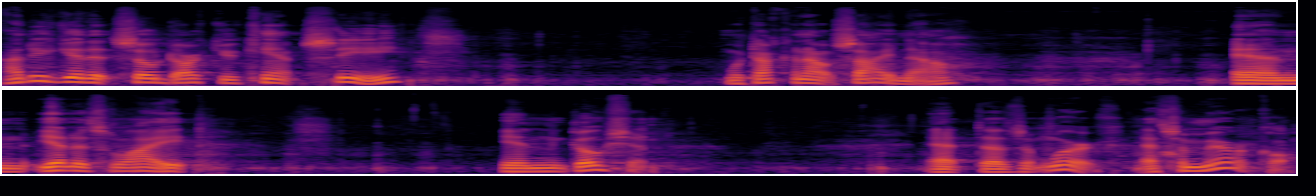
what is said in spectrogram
How do you get it so dark you can't see? We're talking outside now. And yet it's light in Goshen. That doesn't work. That's a miracle.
